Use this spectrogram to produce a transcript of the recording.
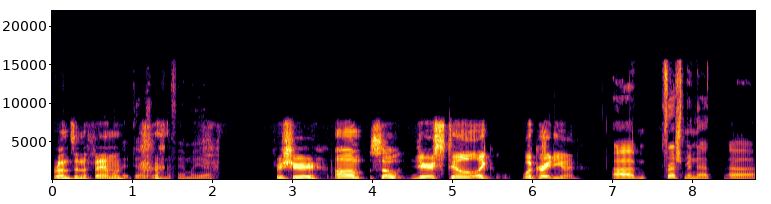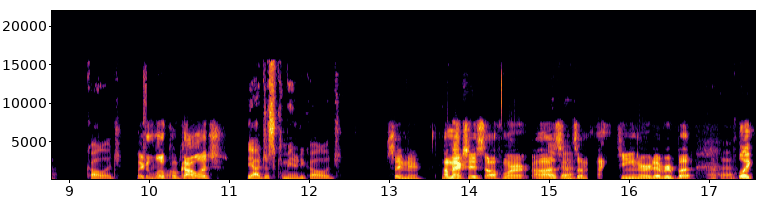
Runs in the family It does in the family. Yeah. for sure. Um, so you're still like, what grade are you in? Um, freshman at uh college. Like a local college. college? Yeah, just community college. Same here. I'm Mhm. actually a sophomore uh, Okay. since I'm 19 or whatever, but Okay. like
